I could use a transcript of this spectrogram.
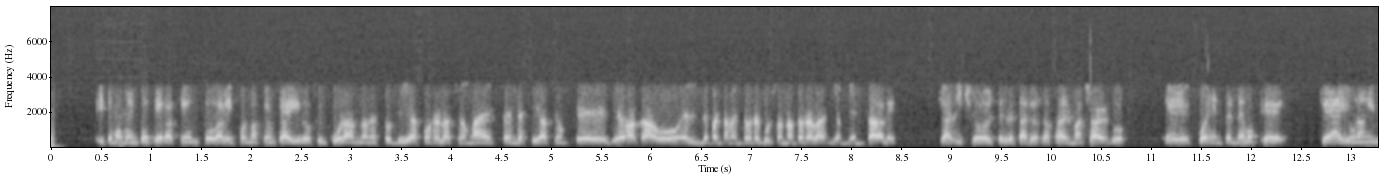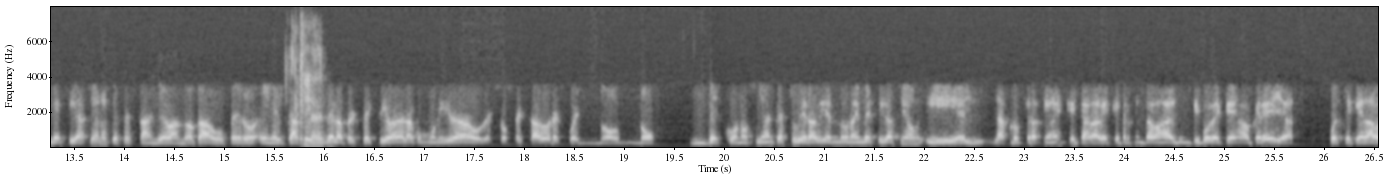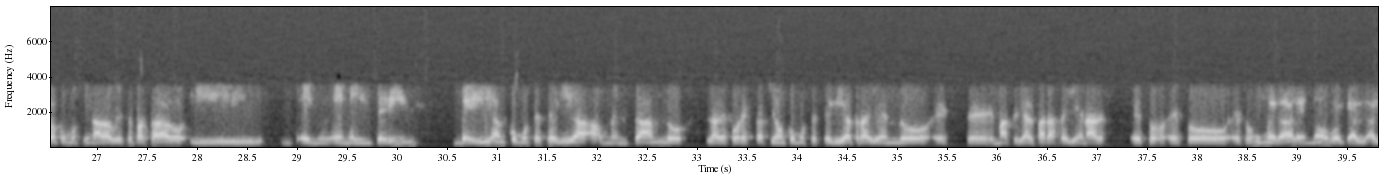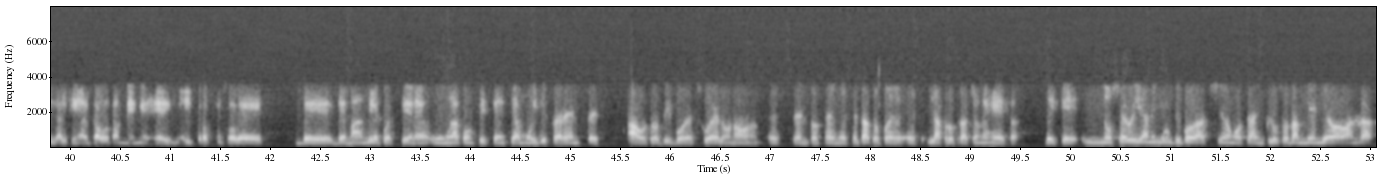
y tomamos en consideración toda la información que ha ido circulando en estos días con relación a esta investigación que lleva a cabo el Departamento de Recursos Naturales y Ambientales, que ha dicho el secretario Rafael Machargo, eh, pues entendemos que, que hay unas investigaciones que se están llevando a cabo, pero en el caso de la perspectiva de la comunidad o de estos pescadores, pues no, no desconocían que estuviera habiendo una investigación y el, la frustración es que cada vez que presentaban algún tipo de queja o querella, pues se quedaba como si nada hubiese pasado y en, en el interín veían cómo se seguía aumentando la deforestación, cómo se seguía trayendo este material para rellenar esos esos esos humedales, ¿no? Porque al, al, fin y al cabo también el, proceso de, de, mangle pues tiene una consistencia muy diferente a otro tipo de suelo, ¿no? Este, entonces en ese caso pues la frustración es esa, de que no se veía ningún tipo de acción, o sea, incluso también llevaban la,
